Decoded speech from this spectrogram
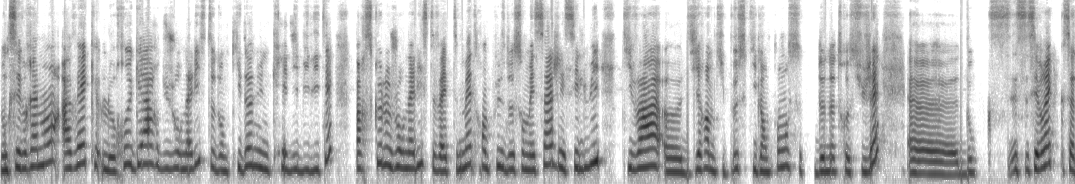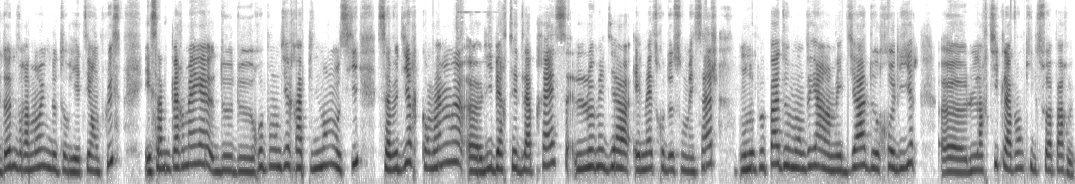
Donc, c'est vraiment avec le regard du journaliste, donc qui donne une crédibilité parce que le journaliste va être maître en plus de son message et c'est lui qui va euh, dire un petit peu ce qu'il en pense de notre sujet. Euh, donc c'est vrai que ça donne vraiment une notoriété en plus et ça me permet de, rebondir rapidement aussi. Ça veut dire quand même euh, liberté de la presse, le média est maître de son message. On ne peut pas demander à un média de relire l'article avant qu'il soit paru.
